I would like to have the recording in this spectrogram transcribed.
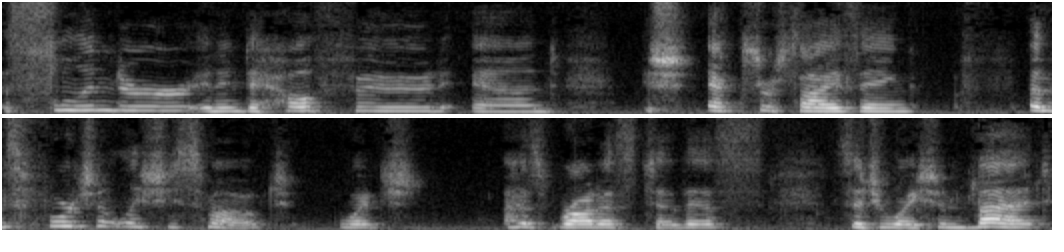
slender and into health food and exercising. Unfortunately, she smoked, which has brought us to this situation. But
